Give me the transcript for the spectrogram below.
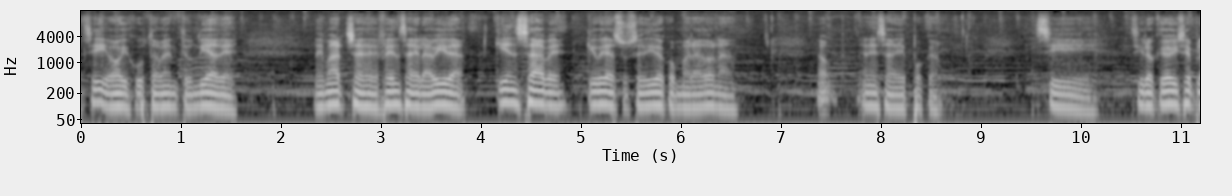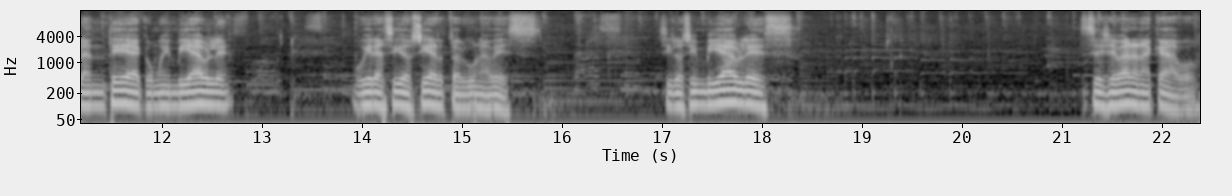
sí, hoy justamente un día de, de marcha de defensa de la vida, quién sabe qué hubiera sucedido con Maradona en esa época. Si si lo que hoy se plantea como inviable hubiera sido cierto alguna vez. Si los inviables se llevaran a cabo,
